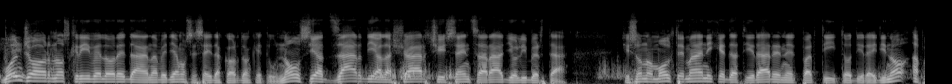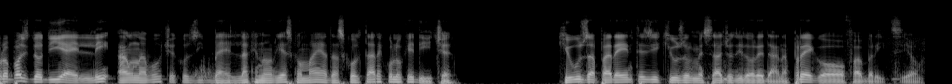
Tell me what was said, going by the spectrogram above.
Buongiorno, scrive Loredana, vediamo se sei d'accordo anche tu. Non si azzardi a lasciarci senza Radio Libertà. Ci sono molte maniche da tirare nel partito, direi di no. A proposito di Elli, ha una voce così bella che non riesco mai ad ascoltare quello che dice. Chiusa parentesi, chiuso il messaggio di Loredana. Prego Fabrizio.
